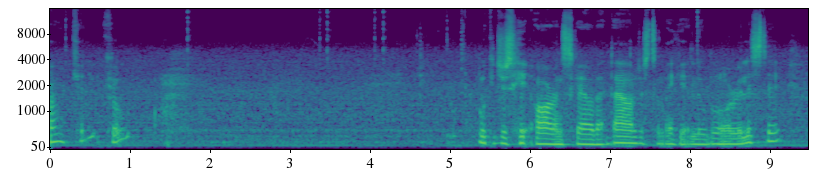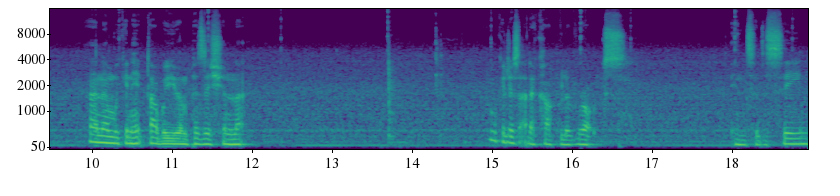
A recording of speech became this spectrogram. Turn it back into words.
Okay, cool. We could just hit R and scale that down just to make it a little more realistic. And then we can hit W and position that we could just add a couple of rocks into the scene.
